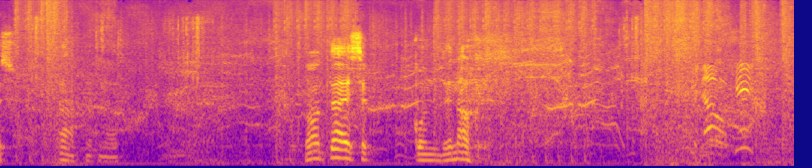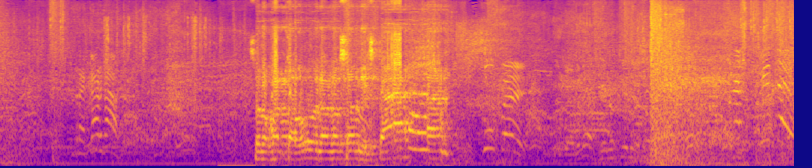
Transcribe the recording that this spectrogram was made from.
eso? Ah, no tiene nada. ¿Dónde está ese condenado? ¡Cuidado aquí! Recarga. Solo falta uno, no sé dónde está. ¡Sube! ¡Un splinter!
